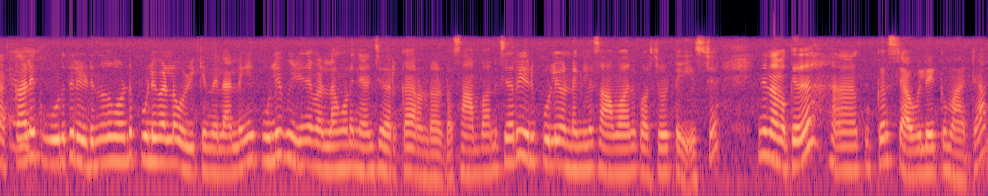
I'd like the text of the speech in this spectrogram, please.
തക്കാളി കൂടുതൽ ഇടുന്നത് കൊണ്ട് പുളിവെള്ളം ഒഴിക്കുന്നില്ല. അല്ലെങ്കിൽ പുളി പിഴിഞ്ഞ വെള്ളം കൂടെ ഞാൻ ചേർക്കാറുണ്ട് കേട്ടോ. സാമ്പാറിന് ചെറിയൊരു പുളി ഉണ്ടെങ്കിൽ സാമ്പാറിന് കുറച്ചുകൂടി ടേസ്റ്റ് ഇനി നമുക്കിത് കുക്കർ സ്റ്റൗവിലേക്ക് മാറ്റാം.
